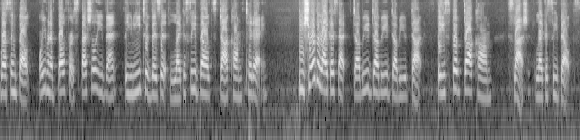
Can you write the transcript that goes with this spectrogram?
wrestling belt, or even a belt for a special event, then you need to visit legacybelts.com today. Be sure to like us at www.facebook.com slash legacybelts.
